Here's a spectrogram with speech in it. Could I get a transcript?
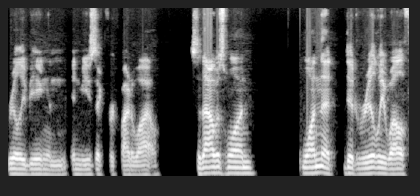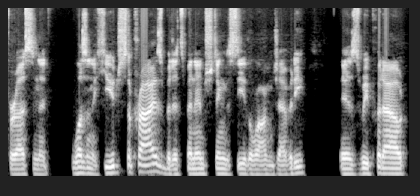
really being in, in music for quite a while. So that was one one that did really well for us, and it wasn't a huge surprise, but it's been interesting to see the longevity. Is we put out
